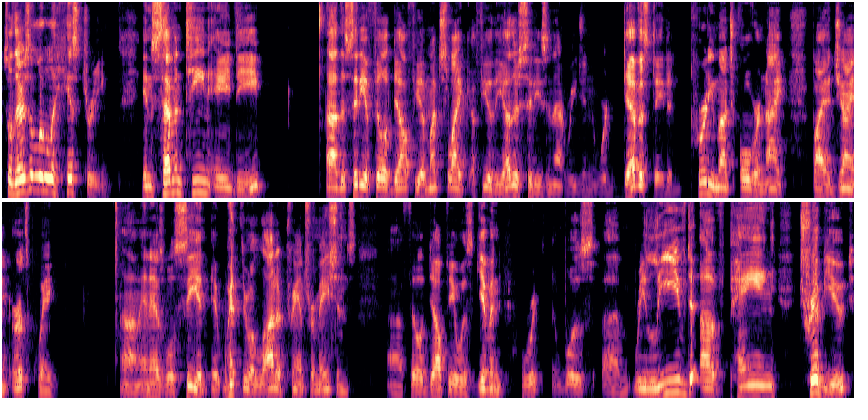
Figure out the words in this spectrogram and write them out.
So there's a little history. In 17 AD, uh, the city of Philadelphia, much like a few of the other cities in that region, were devastated pretty much overnight by a giant earthquake. Um, and as we'll see, it, it, went through a lot of transformations. Uh, Philadelphia was given re, was um, relieved of paying tribute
